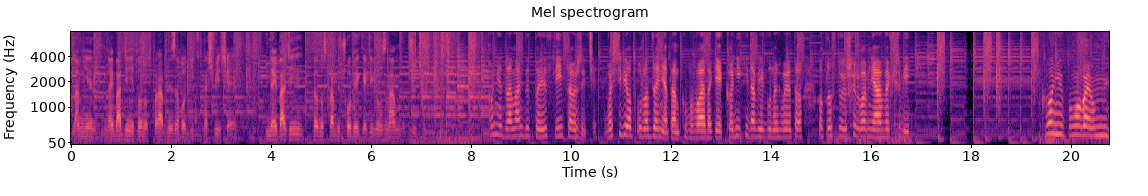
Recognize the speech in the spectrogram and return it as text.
dla mnie najbardziej niepełnosprawny zawodnik na świecie i najbardziej pełnosprawny człowiek, jakiego znam w życiu. Konie dla Magdy to jest jej całe życie. Właściwie od urodzenia tam kupowała takie koniki na biegunach, bo ja to po prostu już chyba miała we krwi. Konie pomagają mi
